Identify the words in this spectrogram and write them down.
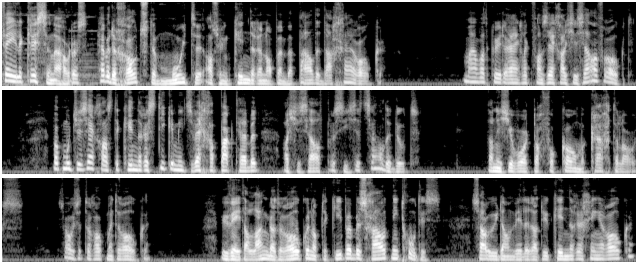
Vele christenouders hebben de grootste moeite als hun kinderen op een bepaalde dag gaan roken. Maar wat kun je er eigenlijk van zeggen als je zelf rookt? Wat moet je zeggen als de kinderen stiekem iets weggepakt hebben als je zelf precies hetzelfde doet? Dan is je woord toch volkomen krachteloos. Zo is het toch ook met roken? U weet al lang dat roken op de keeper beschouwd niet goed is. Zou u dan willen dat uw kinderen gingen roken?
